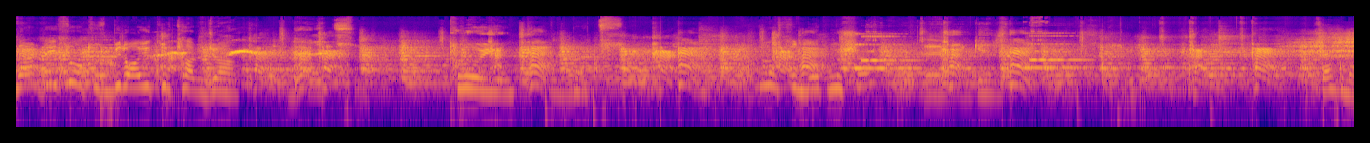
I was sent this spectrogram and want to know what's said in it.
Neredeyse 31 ayı kurtaracağım. Proyum. Nasıl botmuşum? Ee, geri. Kim ol?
